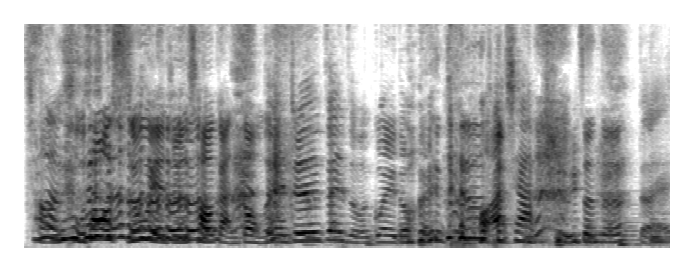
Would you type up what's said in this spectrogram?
吃很普通的食物也觉得超感动的，对，就是再怎么贵都会花下去，真的，对。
